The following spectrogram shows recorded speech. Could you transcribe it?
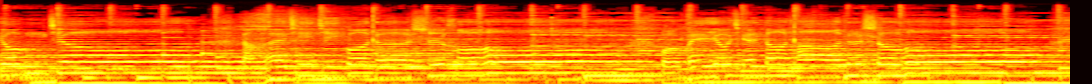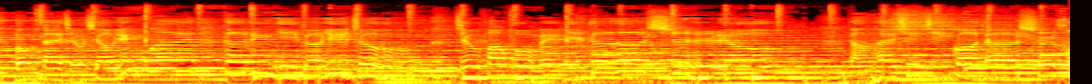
永久。当爱情经过的时候，我没有牵到他的手。就仿佛美丽的石榴。当爱情经过的时候，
